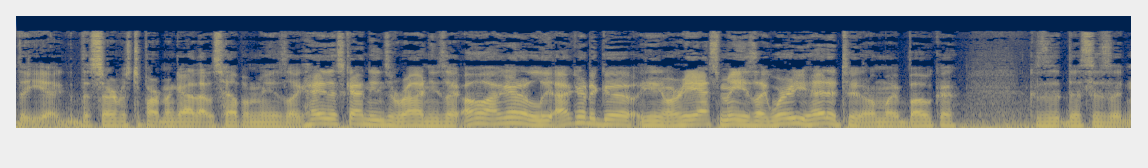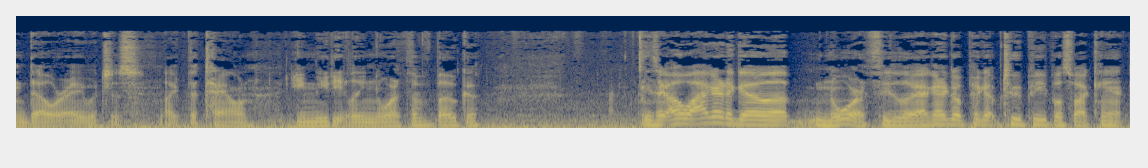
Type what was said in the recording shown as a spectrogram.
the uh, the service department guy that was helping me is like, hey, this guy needs a ride. And he's like, oh, I gotta leave. I gotta go. You know, or he asked me, he's like, where are you headed to? And I'm like, Boca, because this is in Delray, which is like the town immediately north of Boca. He's like, oh, I gotta go up north. He's like, I gotta go pick up two people, so I can't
